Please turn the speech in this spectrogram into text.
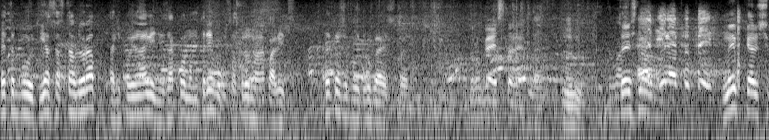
это будет, я составлю рапорт о неповиновении законным требованиям сотрудника полиции. Это уже будет другая история. Другая история. Мгм. То есть, ну, мы, короче,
